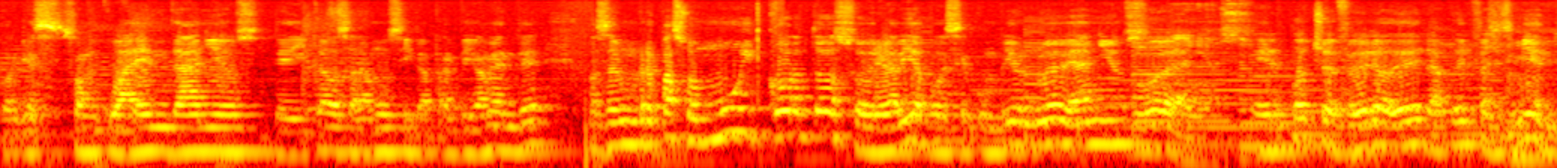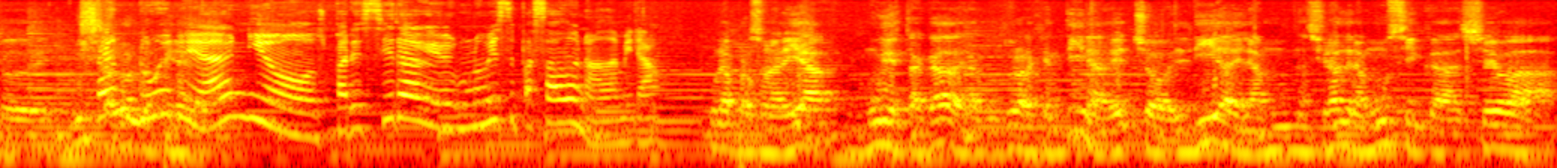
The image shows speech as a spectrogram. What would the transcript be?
porque son 40 años dedicados a la música prácticamente. Vamos a hacer un repaso muy corto sobre la vida, porque se cumplieron 9 años. 9 años. El 8 de febrero de la- del fallecimiento de Luis Ya Alberto nueve Spinetta. años, pareciera que no hubiese pasado nada, mira. una personalidad muy destacada de la cultura argentina. De hecho, el Día de la, Nacional de la Música lleva.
